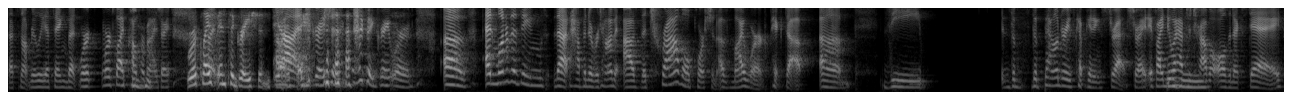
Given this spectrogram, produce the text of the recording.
That's not really a thing, but work work life mm-hmm. compromise, right? Work life integration. Yeah, integration. exactly. Great word. Um, and one of the things that happened over time as the travel portion of my work picked up, um, the the the boundaries kept getting stretched, right? If I knew mm-hmm. I have to mm-hmm. travel all the next day,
